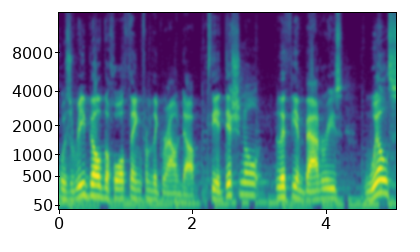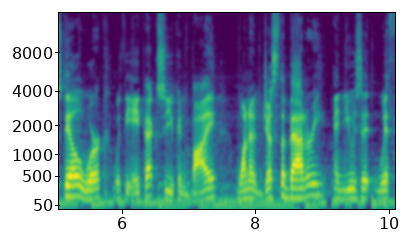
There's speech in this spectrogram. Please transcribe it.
was rebuild the whole thing from the ground up. The additional lithium batteries will still work with the Apex, so you can buy one of just the battery and use it with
